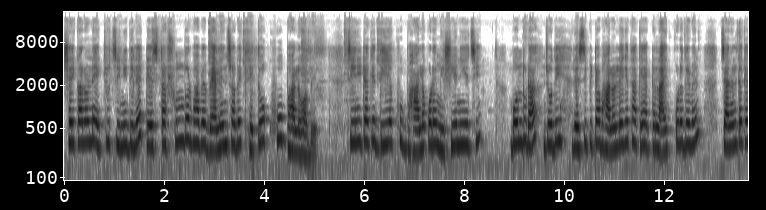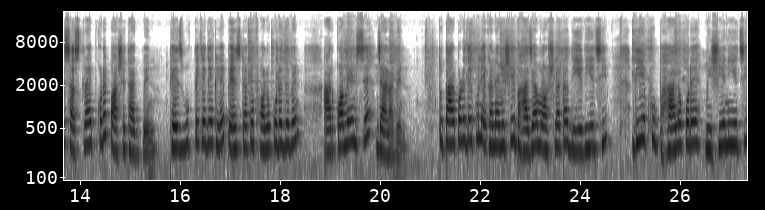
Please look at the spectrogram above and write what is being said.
সেই কারণে একটু চিনি দিলে টেস্টটা সুন্দরভাবে ব্যালেন্স হবে, খেতেও খুব ভালো হবে। চিনিটাকে দিয়ে খুব ভালো করে মিশিয়ে নিয়েছি। বন্ধুরা, যদি রেসিপিটা ভালো লেগে থাকে, একটা লাইক করে দেবেন, চ্যানেলটাকে সাবস্ক্রাইব করে পাশে থাকবেন। ফেসবুক থেকে দেখলে পেজটাকে ফলো করে দেবেন আর কমেন্টসে জানাবেন। তো তারপরে দেখুন, এখানে আমি সেই ভাজা মশলাটা দিয়ে দিয়েছি। দিয়ে খুব ভালো করে মিশিয়ে নিয়েছি।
